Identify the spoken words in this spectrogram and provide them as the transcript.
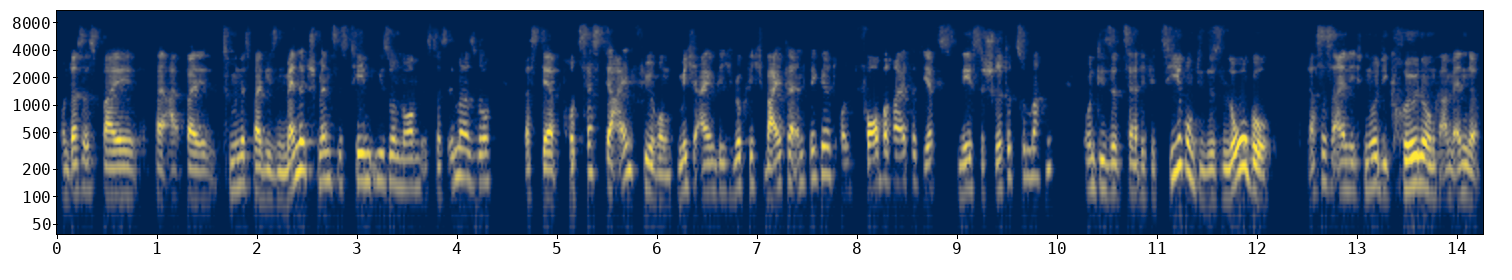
Und das ist bei, bei, bei zumindest bei diesen Management-System ISO-Normen ist das immer so dass der Prozess der Einführung mich eigentlich wirklich weiterentwickelt und vorbereitet, jetzt nächste Schritte zu machen. Und diese Zertifizierung, dieses Logo, das ist eigentlich nur die Krönung am Ende.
